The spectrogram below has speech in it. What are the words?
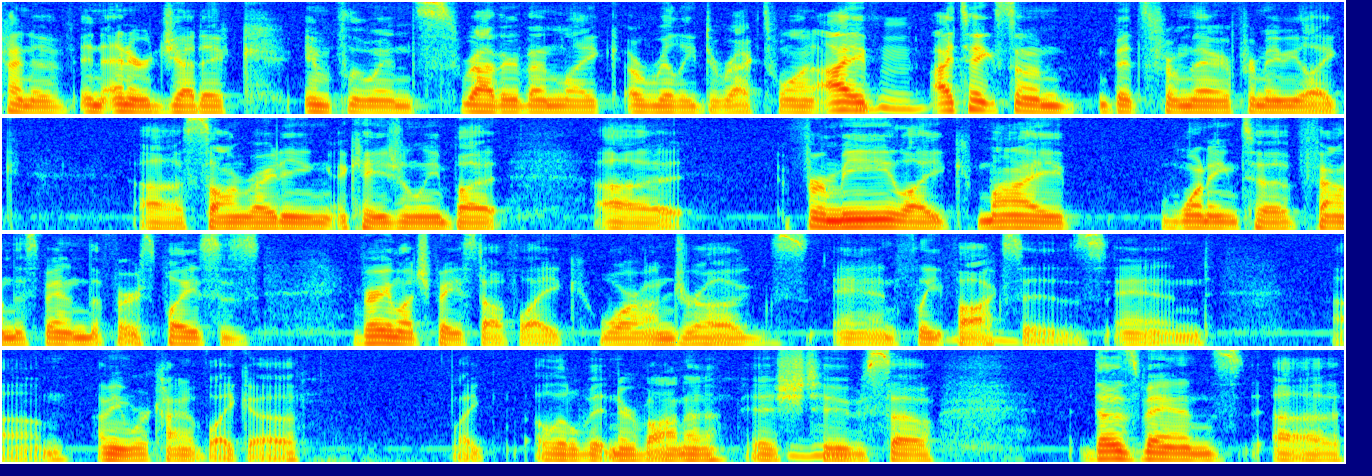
kind of an energetic influence rather than like a really direct one. I Mhm. I take some bits from there for maybe like uh, songwriting occasionally, but uh, for me, like my wanting to found this band in the first place is very much based off like War on Drugs and Fleet Foxes and um, I mean we're kind of like a like a little bit Nirvana ish Mhm. too. So those bands uh,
